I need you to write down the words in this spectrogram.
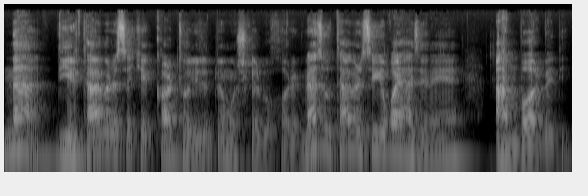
نه دیرتر برسه که کار تولیدت به مشکل بخوره نه زودتر برسه که باید هزینه انبار بدی.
